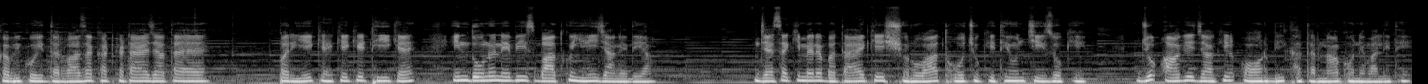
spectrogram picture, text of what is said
कभी कोई दरवाज़ा खटखटाया जाता है। पर यह कह के कि ठीक है, इन दोनों ने भी इस बात को यहीं जाने दिया। जैसा कि मैंने बताया कि शुरुआत हो चुकी थी उन चीज़ों की, जो आगे जाके और भी खतरनाक होने वाली थी।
